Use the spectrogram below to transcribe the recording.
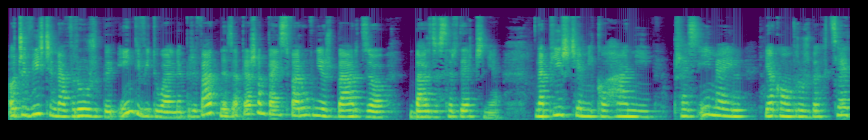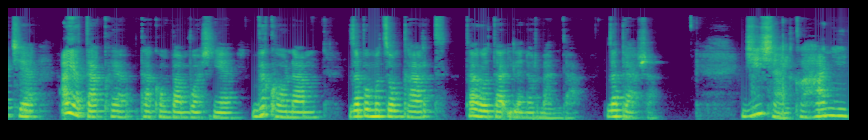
Oczywiście na wróżby indywidualne, prywatne zapraszam Państwa również bardzo, bardzo serdecznie. Napiszcie mi, kochani, przez e-mail, jaką wróżbę chcecie, a ja taką Wam właśnie wykonam za pomocą kart Tarota i Lenormanda. Zapraszam. Dzisiaj, kochani,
